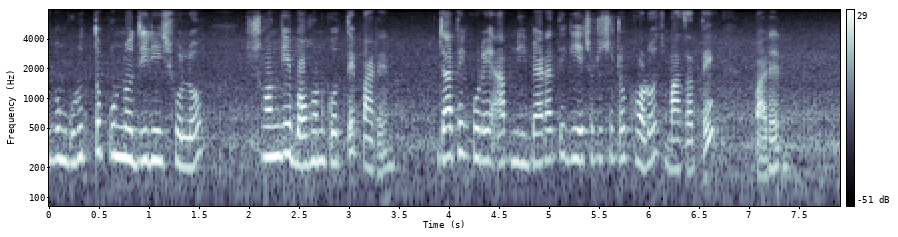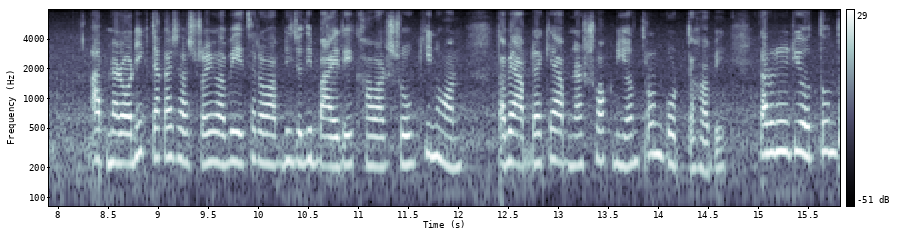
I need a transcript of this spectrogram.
এবং গুরুত্বপূর্ণ জিনিস হলো সঙ্গে বহন করতে পারেন, যাতে করে আপনি বেড়াতে গিয়ে ছোট ছোট খরচ বাঁচাতে পারেন। আপনার অনেক টাকা সাশ্রয় হবে। এছাড়াও আপনি যদি বাইরে খাওয়ার শৌখিন হন, তবে আপনাকে আপনার শখ নিয়ন্ত্রণ করতে হবে, কারণ এটি অত্যন্ত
